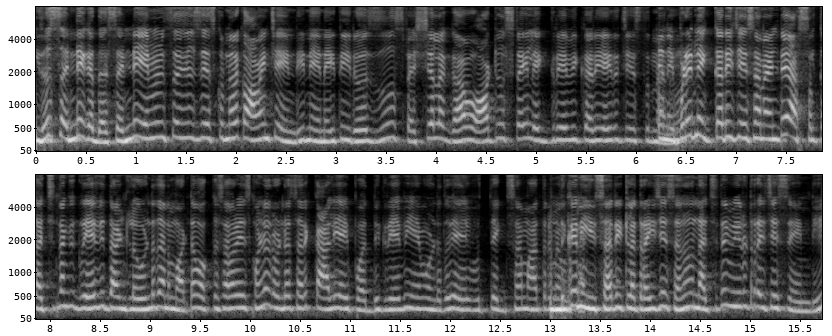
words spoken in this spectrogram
ఈరోజు సండే కదా. సండే ఏమేమి సజెస్ట్ చేసుకున్నారో కామెంట్ చేయండి. నేనైతే ఈరోజు స్పెషల్గా water style egg gravy curry అయితే చేస్తున్నాను. నేను ఎప్పుడైనా ఎగ్ కర్రీ చేశానంటే అసలు ఖచ్చితంగా గ్రేవీ దాంట్లో ఉండదు అనమాట ఒక్కసారి వేసుకుంటే రెండోసారి ఖాళీ అయిపోద్ది. గ్రేవీ ఏమి ఉండదు. ఉత్త ఎగ్స్ మాత్రమే అందుకని ఈసారి ఇట్లా ట్రై చేశాను. నచ్చితే మీరు ట్రై చేసేయండి.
